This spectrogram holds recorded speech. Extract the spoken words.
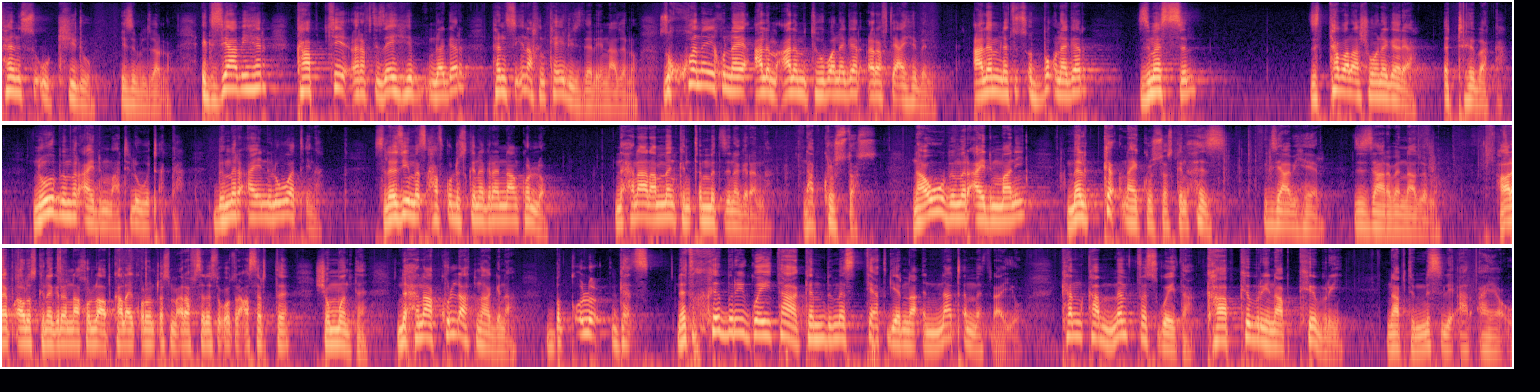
ተንስኡ ኪዱ እዩ ዝብል ዘሎ እግዚኣብሄር ካብቲ ዕረፍቲ ዘይህብ ነገር ተንስእና ክንከይዱ እዩ ዝደልየና ዘሎ ዝኾነ ይኹን ናይ ዓለም ዓለም እትህቦ ነገር ዕረፍቲ ኣይህብን ዓለም ነቲ ፅቡቕ ነገር ዝመስል ዝተበላሸወ ነገር እያ እትህበካ፣ ንውህ ብምርኣይ ድማ ትልውጠካ። ብምርኣይ ንልወጥ ኢና። ስለዚ እዩ መጽሓፍ ቅዱስ ክነግረና እንከሎ፣ ንሕና ናብ መን ክንጥምት ዝነግረና? ናብ ክርስቶስ። ናብኡ ብምርኣይ ድማ መልክዕ ናይ ክርስቶስ ክንሕዝ እግዚኣብሄር ዝዛረበና ዘሎ። ሃዋርያ ጳውሎስ ክነግረና ከሎ ኣብ ካልኣይ ቆሮንጦስ ምዕራፍ ሰለስተ ቁጽሪ ዓሰርተ ሸሞንተ ንሕና ኩላትና ግና ብቅሉዕ ገጽ ነቲ ክብሪ ጐይታ ከም ብመስትያት ጌርና እናጠመትናዮ፣ ከም ካብ መንፈስ ጐይታ ካብ ክብሪ ናብ ክብሪ ናብቲ ምስሊ ኣርኣያኡ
